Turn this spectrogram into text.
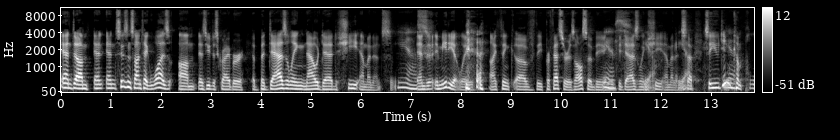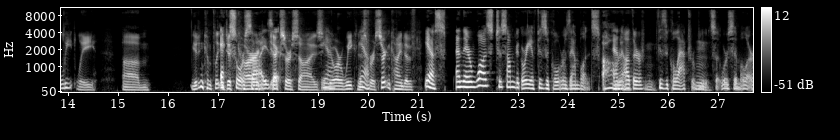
and um, and and Susan Sontag was, um, as you describe her, a bedazzling, now dead she eminence. Yes. And uh, immediately, I think of the professor as also being Yes. a bedazzling Yeah. she eminence. Yeah. So, so you didn't Yeah. completely, um, you didn't completely discard, Exorcise it. exorcise Yeah. your weakness Yeah. for a certain kind of. Yes, and there was to some degree a physical resemblance Oh, and really? Other physical attributes that were similar,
